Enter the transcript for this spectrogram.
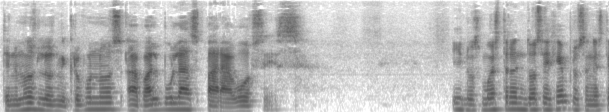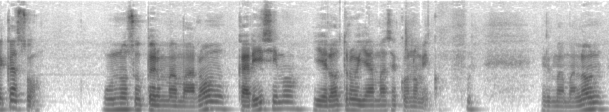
Tenemos los micrófonos a válvulas para voces. Y nos muestran dos ejemplos en este caso. Uno super mamalón, carísimo, y el otro ya más económico. El mamalón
